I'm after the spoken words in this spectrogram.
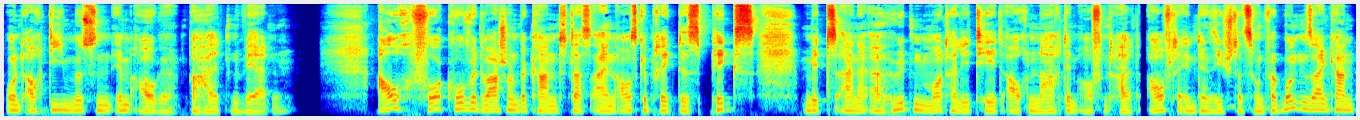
und auch die müssen im Auge behalten werden. Auch vor Covid war schon bekannt, dass ein ausgeprägtes PIX mit einer erhöhten Mortalität auch nach dem Aufenthalt auf der Intensivstation verbunden sein kann.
